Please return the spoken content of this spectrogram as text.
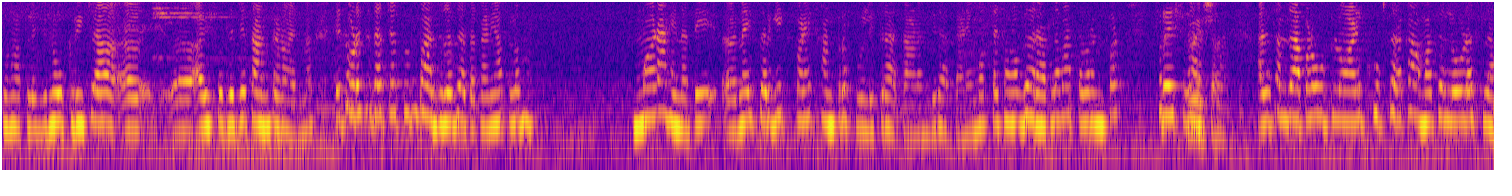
पुन्हा आपले जे नोकरीच्या आयुष्यातले जे ताणतणाव आहेत ना ते थोडेसे त्याच्यातून बाजूला जातात आणि आपलं मन आहे ना ते नैसर्गिकपणे छान प्रफुल्लित राहतं आनंदी राहतं. आणि मग त्याच्यामुळे घरातलं वातावरण पण फ्रेश राहतं. आता समजा आपण उठलो आणि खूप सारा कामाचा लोड असला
